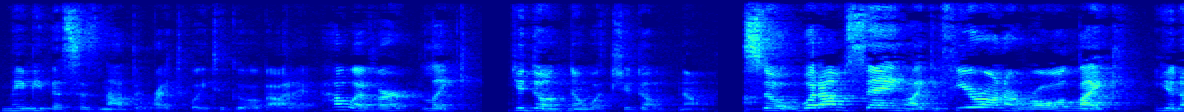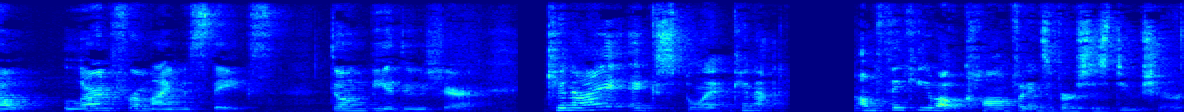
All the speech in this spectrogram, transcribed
maybe this is not the right way to go about it however like you don't know what you don't know so what I'm saying, like if you're on a roll, like, you know, learn from my mistakes. Don't be a doucher. Can I explain can I I'm thinking about confidence versus doucher.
